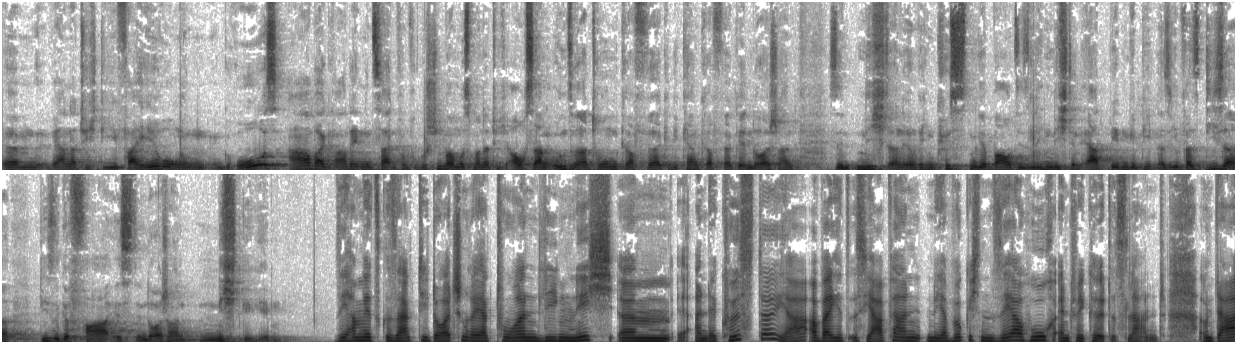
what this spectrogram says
ähm, wären natürlich die Verheerungen groß. Aber gerade in den Zeiten von Fukushima muss man natürlich auch sagen, unsere Atomkraftwerke, die Kernkraftwerke in Deutschland sind nicht an irgendwelchen Küsten gebaut, sie liegen nicht in Erdbebengebieten. Also jedenfalls dieser, diese Gefahr ist in Deutschland nicht gegeben. Sie haben jetzt gesagt, die deutschen Reaktoren liegen nicht ähm, an der Küste, ja, aber jetzt ist Japan ja wirklich ein sehr hochentwickeltes Land. Und da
